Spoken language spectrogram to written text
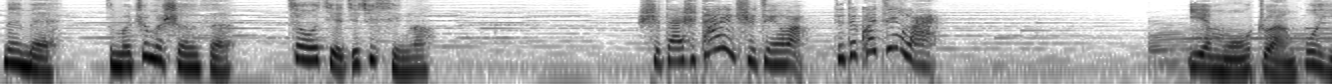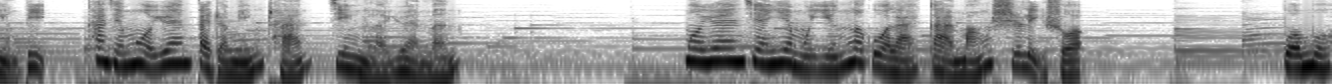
妹妹怎么这么生分？叫我姐姐就行了。”实在是太吃惊了，姐姐快进来。叶母转过影壁，看见墨渊带着明禅进了院门。墨渊见叶母迎了过来，赶忙施礼说：“伯母，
